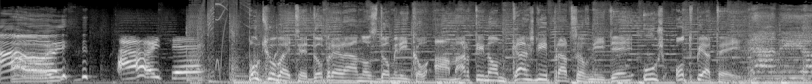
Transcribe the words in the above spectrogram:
ahoj. Ahojte. Počúvajte Dobré ráno s Dominikou a Martinom každý pracovný deň už od 5. Radio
